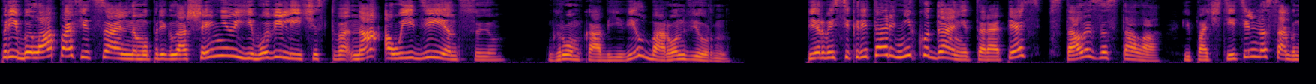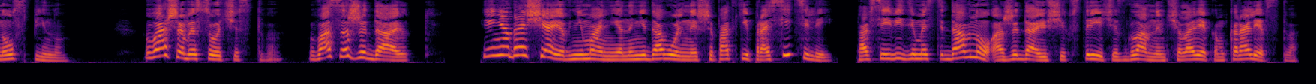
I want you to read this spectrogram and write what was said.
прибыла по официальному приглашению его величества на аудиенцию, громко объявил барон Вюрн. Первый секретарь, никуда не торопясь, встал из-за стола и почтительно согнул спину. «Ваше высочество, вас ожидают!» И не обращая внимания на недовольные шепотки просителей, по всей видимости, давно ожидающих встречи с главным человеком королевства,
